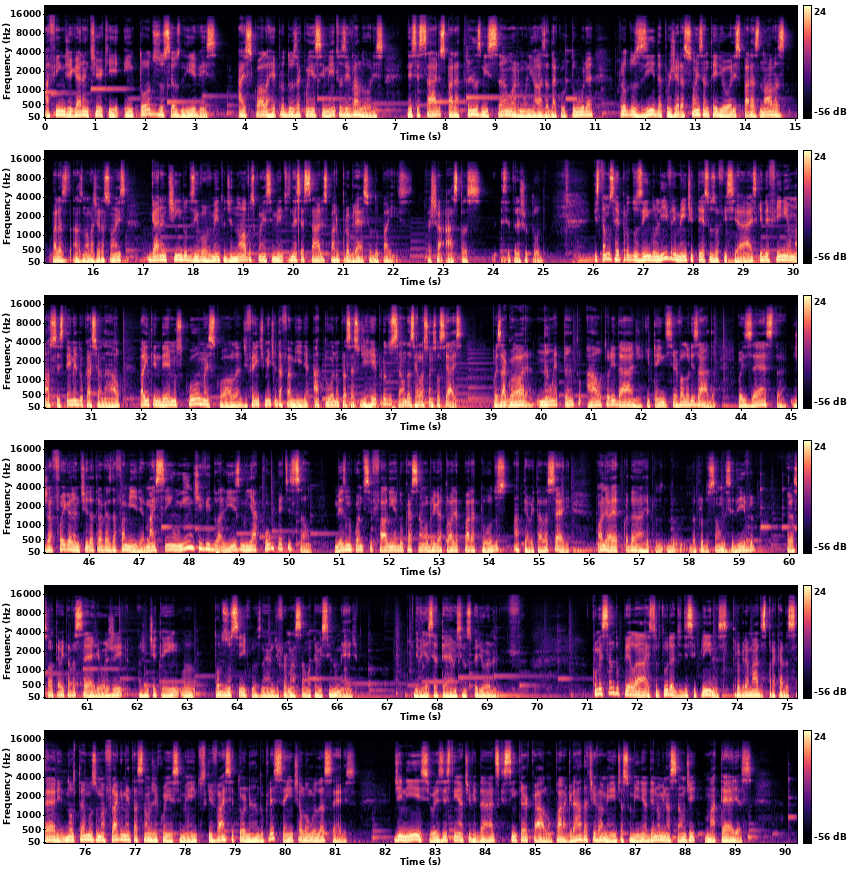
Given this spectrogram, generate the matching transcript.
a fim de garantir que, em todos os seus níveis, a escola reproduza conhecimentos e valores necessários para a transmissão harmoniosa da cultura produzida por gerações anteriores para as novas para as, as novas gerações, garantindo o desenvolvimento de novos conhecimentos necessários para o progresso do país. Fecha aspas esse trecho todo. Estamos reproduzindo livremente textos oficiais que definem o nosso sistema educacional para entendermos como a escola, diferentemente da família, atua no processo de reprodução das relações sociais, pois agora não é tanto a autoridade que tem de ser valorizada, pois esta já foi garantida através da família, mas sim o individualismo e a competição, mesmo quando se fala em educação obrigatória para todos até a oitava série. Olha, a época da, da produção desse livro era só até a oitava série. Hoje a gente tem uh, todos os ciclos né, de formação até o ensino médio. Deveria ser até o ensino superior, né? Começando pela estrutura de disciplinas programadas para cada série, notamos uma fragmentação de conhecimentos que vai se tornando crescente ao longo das séries. De início, existem atividades que se intercalam para gradativamente assumirem a denominação de matérias,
